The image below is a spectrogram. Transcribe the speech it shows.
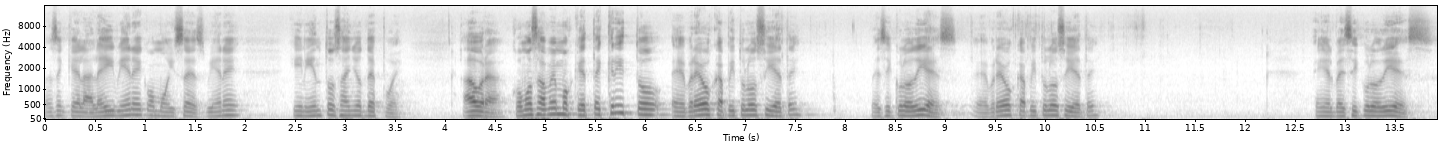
Dicen que la ley viene con Moisés, viene 500 años después. Ahora, ¿cómo sabemos que este es Cristo? Hebreos capítulo 7, versículo 10. Hebreos capítulo 7, en el versículo 10.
